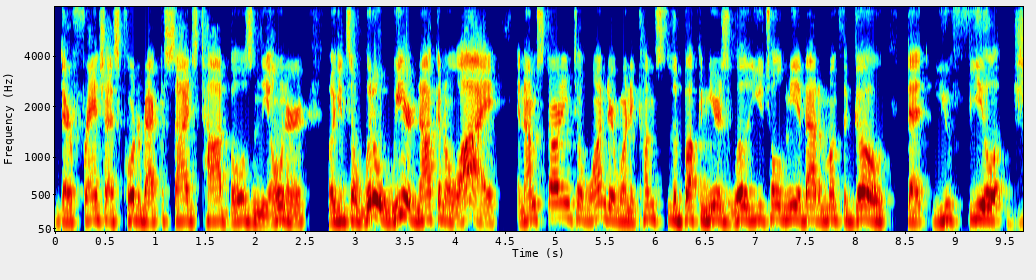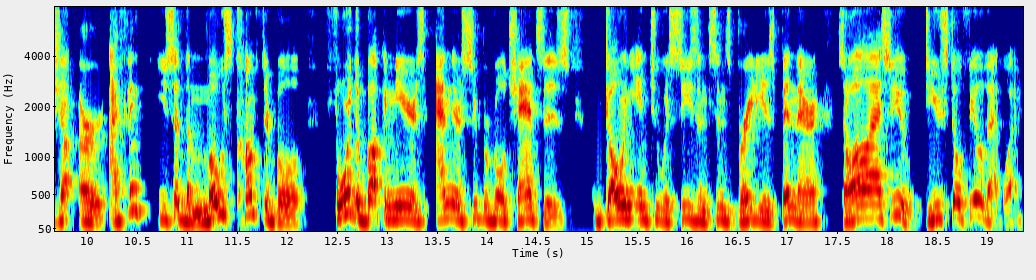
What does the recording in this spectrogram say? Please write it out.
Their franchise quarterback, besides Todd Bowles and the owner, like it's a little weird, not going to lie. And I'm starting to wonder when it comes to the Buccaneers. Will, you told me about a month ago that you feel, ju- or I think you said the most comfortable for the Buccaneers and their Super Bowl chances going into a season since Brady has been there. So I'll ask you, do you still feel that way?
